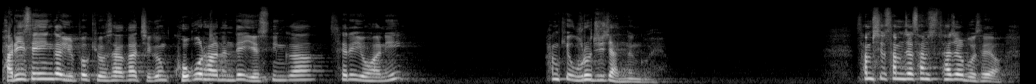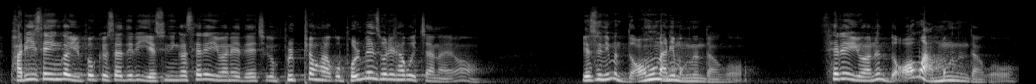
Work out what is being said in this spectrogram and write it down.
바리새인과 율법 교사가 지금 곡을 하는데 예수님과 세례 요한이 함께 울어주지 않는 거예요. 33절 34절 보세요. 바리새인과 율법 교사들이 예수님과 세례 요한에 대해 지금 불평하고 볼멘 소리를 하고 있잖아요. 예수님은 너무 많이 먹는다고. 세례 요한은 너무 안 먹는다고.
